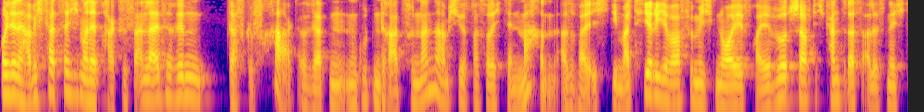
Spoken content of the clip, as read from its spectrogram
Und dann habe ich tatsächlich meine Praxisanleiterin das gefragt. Also wir hatten einen guten Draht zueinander, habe ich gesagt, was soll ich denn machen? Also weil ich, die Materie war für mich neu, freie Wirtschaft, ich kannte das alles nicht.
